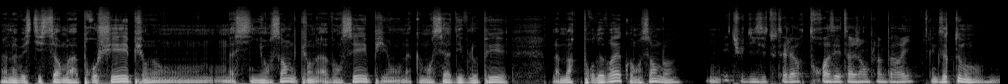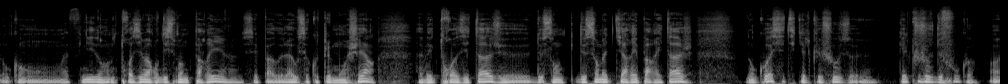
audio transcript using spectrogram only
un investisseur m'a approché, et puis on, a signé ensemble, et puis on a avancé, et puis on a commencé à développer la marque pour de vrai, quoi, ensemble. ouais. Et tu le disais tout à l'heure, trois étages en plein Paris. Exactement. Donc on a fini dans le troisième arrondissement de Paris. C'est pas là où ça coûte le moins cher, avec trois étages, euh, 200, 200 mètres carrés par étage. Donc ouais, c'était quelque chose, euh, quelque chose de fou quoi. Ouais.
